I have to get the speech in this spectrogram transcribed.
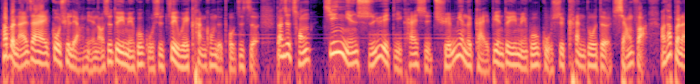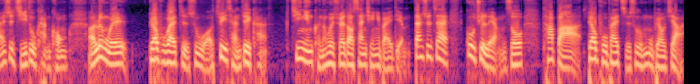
他本来在过去两年呢是对于美国股市最为看空的投资者，但是从今年十月底开始全面的改变对于美国股市看多的想法啊，他本来是极度看空啊，认为标普百指数哦最惨最惨。今年可能会摔到三千一百点，但是在过去两周，它把标普百指数的目标价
